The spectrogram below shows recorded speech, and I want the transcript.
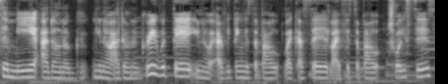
to me i don't agree you know i don't agree with it. You know everything is about like i said life is about choices.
